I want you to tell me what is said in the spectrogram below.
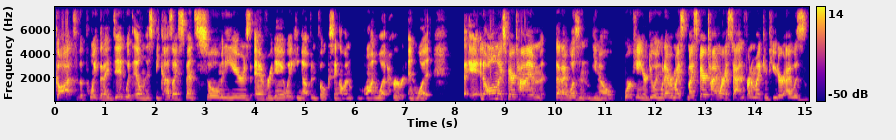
got to the point that I did with illness because I spent so many years every day waking up and focusing on on what hurt and what in all my spare time that I wasn't, you know, working or doing whatever my my spare time where I sat in front of my computer, I was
